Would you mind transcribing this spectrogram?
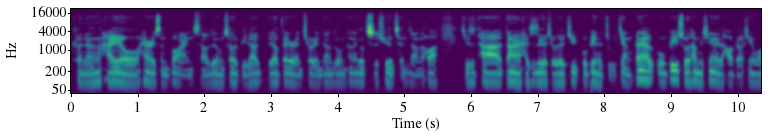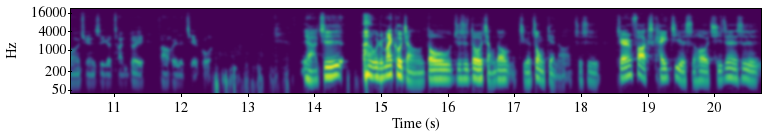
可能还有 Harrison Barnes，然后这种稍微比较比较 veteran 球员当中，他能够持续的成长的话，其实他当然还是这个球队具不变的主将。但是我必须说，他们现在的好表现，完完全全是一个团队发挥的结果。呀其实 我觉得 Michael 讲都就是都有讲到几个重点啊，就是 De'Aaron Fox 开季的时候，其实真的是。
